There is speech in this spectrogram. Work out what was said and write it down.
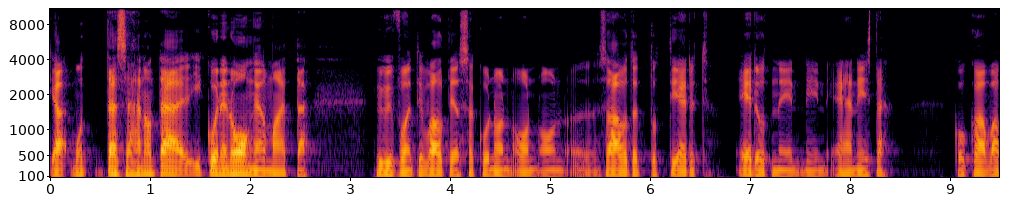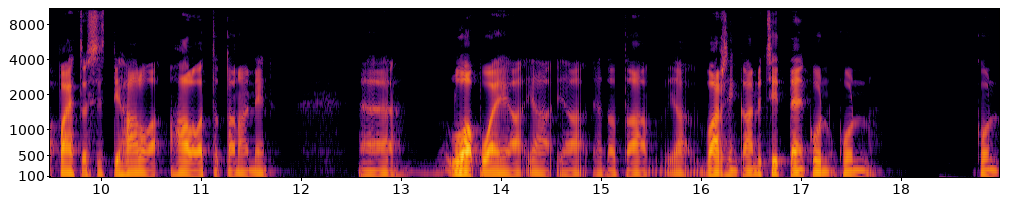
Ja, mutta tässähän on tämä ikuinen ongelma, että hyvinvointivaltiossa, kun on, on, on saavutettu tiedyt edut, niin, niin eihän niistä – kukaan vapaaehtoisesti halua, halua tota noin, niin, ää, luopua ja, ja, ja, ja, tota, ja varsinkaan nyt sitten, kun, kun, kun,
